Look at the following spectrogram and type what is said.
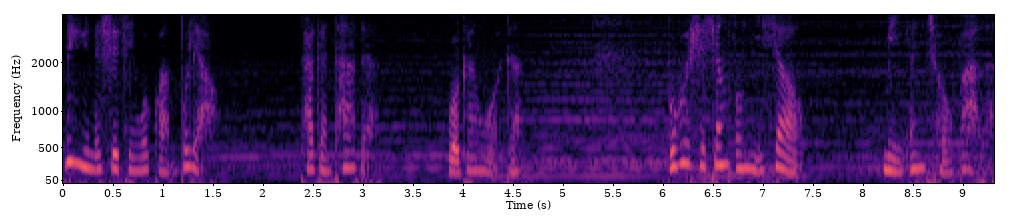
命运的事情我管不了，他干他的，我干我的，不过是相逢一笑，泯恩仇罢了。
